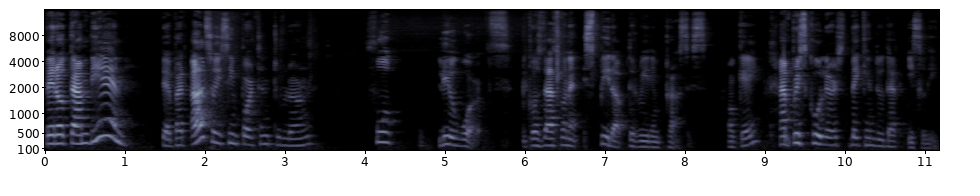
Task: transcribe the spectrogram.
Pero también, but also it's important to learn full little words because that's going to speed up the reading process. Okay? And preschoolers, they can do that easily.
